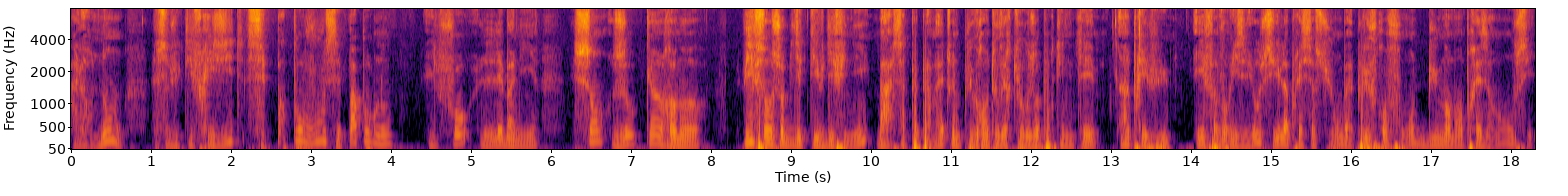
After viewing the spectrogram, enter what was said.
alors non, les objectifs rigides, c'est pas pour vous, c'est pas pour nous. Il faut les bannir sans aucun remords. Vivre sans objectif défini, bah, ça peut permettre une plus grande ouverture aux opportunités imprévues et favoriser aussi l'appréciation ben, plus profonde du moment présent aussi.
